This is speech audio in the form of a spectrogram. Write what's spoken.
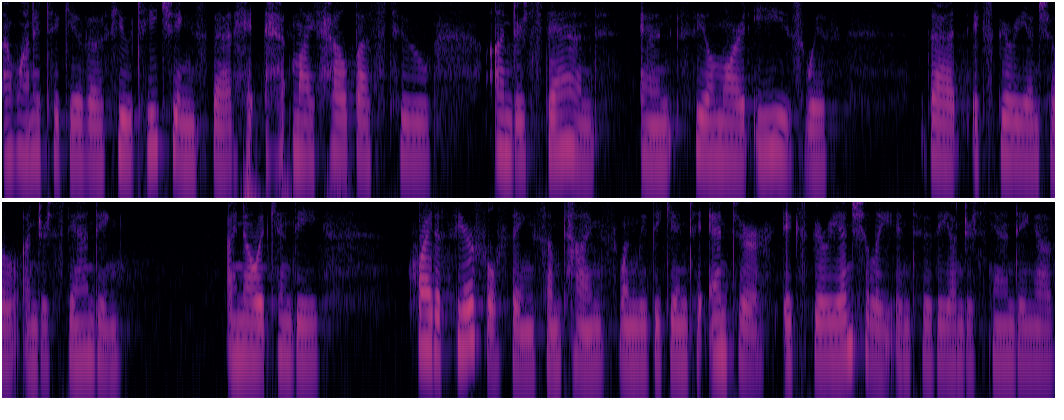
I wanted to give a few teachings that ha- might help us to understand and feel more at ease with that experiential understanding. I know it can be quite a fearful thing sometimes when we begin to enter experientially into the understanding of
